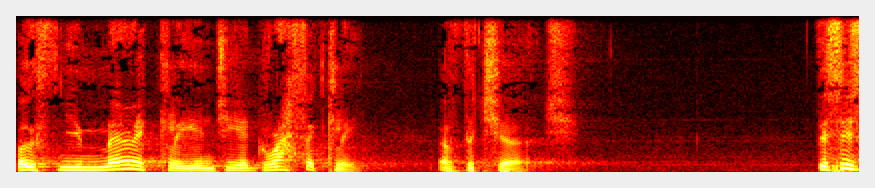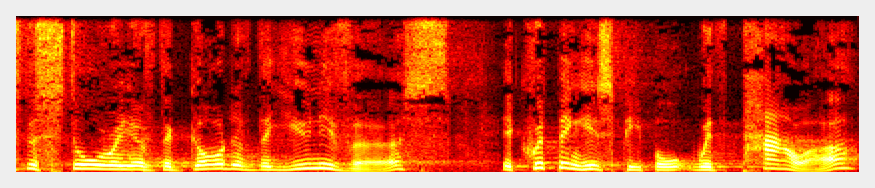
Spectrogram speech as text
both numerically and geographically, of the church. This is the story of the God of the universe equipping his people with power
